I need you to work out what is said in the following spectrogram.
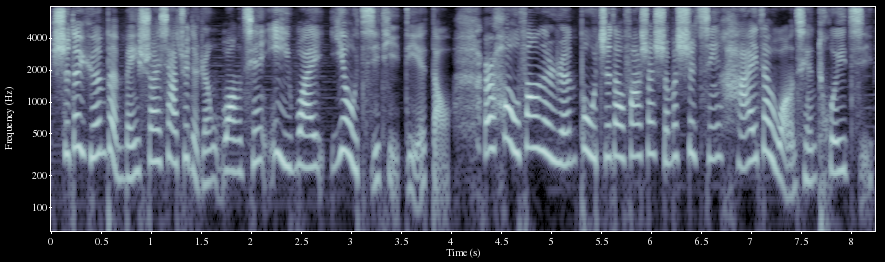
使得原本没摔下去的人往前一歪，又集体跌倒，而后方的人不知道发生什么事情，还在往前推挤，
